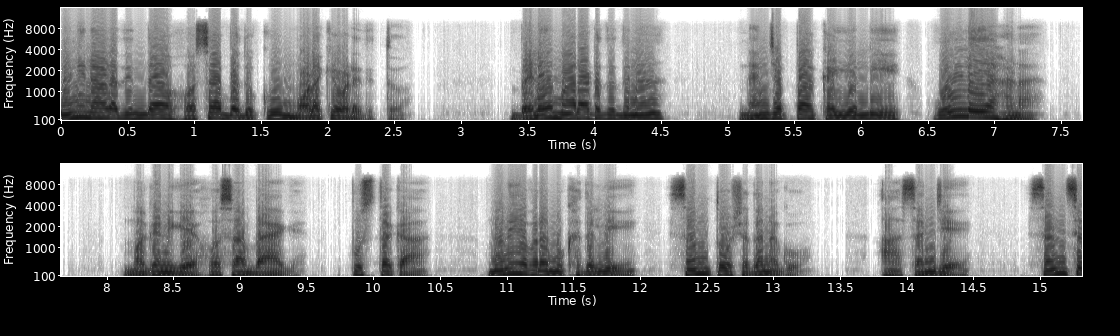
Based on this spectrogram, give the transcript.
ಮಣ್ಣಿನಾಳದಿಂದ ಹೊಸ ಬದುಕು ಮೊಳಕೆ ಒಡೆದಿತ್ತು. ಬೆಳೆ ಮಾರಾಟದ ದಿನ ನಂಜಪ್ಪ ಕೈಯಲ್ಲಿ ಒಳ್ಳೆಯ ಹಣ. ಮಗನಿಗೆ ಹೊಸ ಬ್ಯಾಗ್, ಪುಸ್ತಕ, ಮನೆಯವರ ಮುಖದಲ್ಲಿ ಸಂತೋಷದ ನಗು. ಆ ಸಂಜೆ ಸನ್ಸೆಟ್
